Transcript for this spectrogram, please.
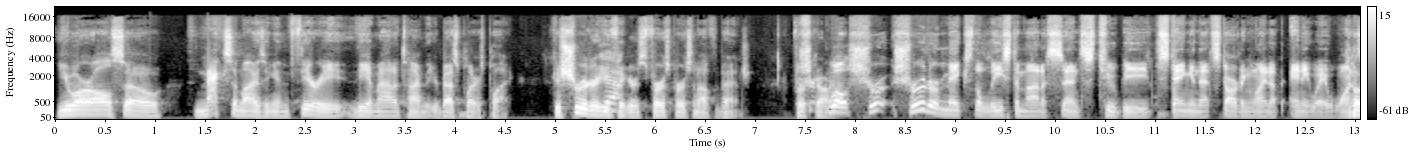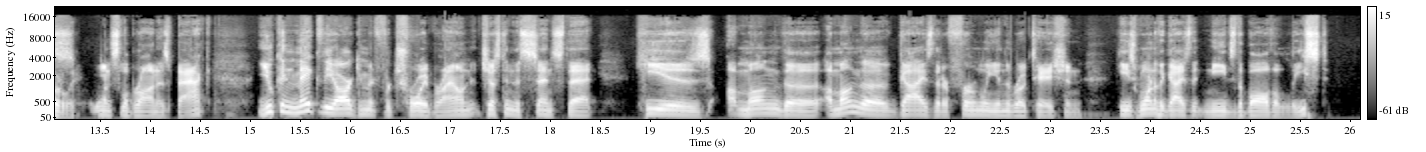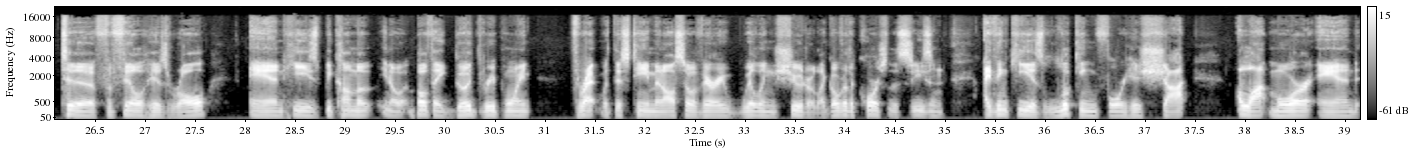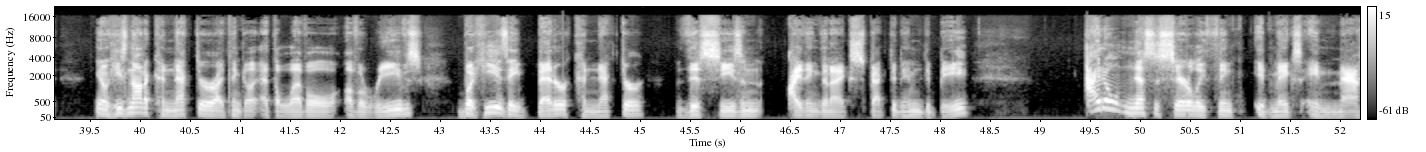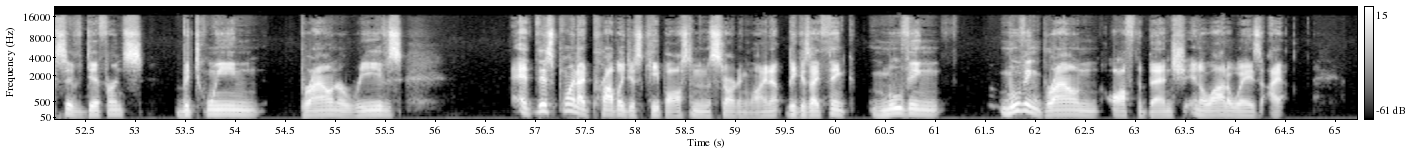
you are also maximizing, in theory, the amount of time that your best players play. Because Schroeder, you figure, is first person off the bench, first guard. Well, Schro- Schroeder makes the least amount of sense to be staying in that starting lineup anyway. Once Totally. once LeBron is back, you can make the argument for Troy Brown just in the sense that he is among the among the guys that are firmly in the rotation. He's one of the guys that needs the ball the least to fulfill his role, and he's become a you know both a good three point threat with this team and also a very willing shooter. Like over the course of the season, I think he is looking for his shot a lot more. And, you know, he's not a connector, I think, at the level of a Reaves, but he is a better connector this season, I think, than I expected him to be. I don't necessarily think it makes a massive difference between Brown or Reaves. At this point, I'd probably just keep Austin in the starting lineup because I think moving moving Brown off the bench in a lot of ways, I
